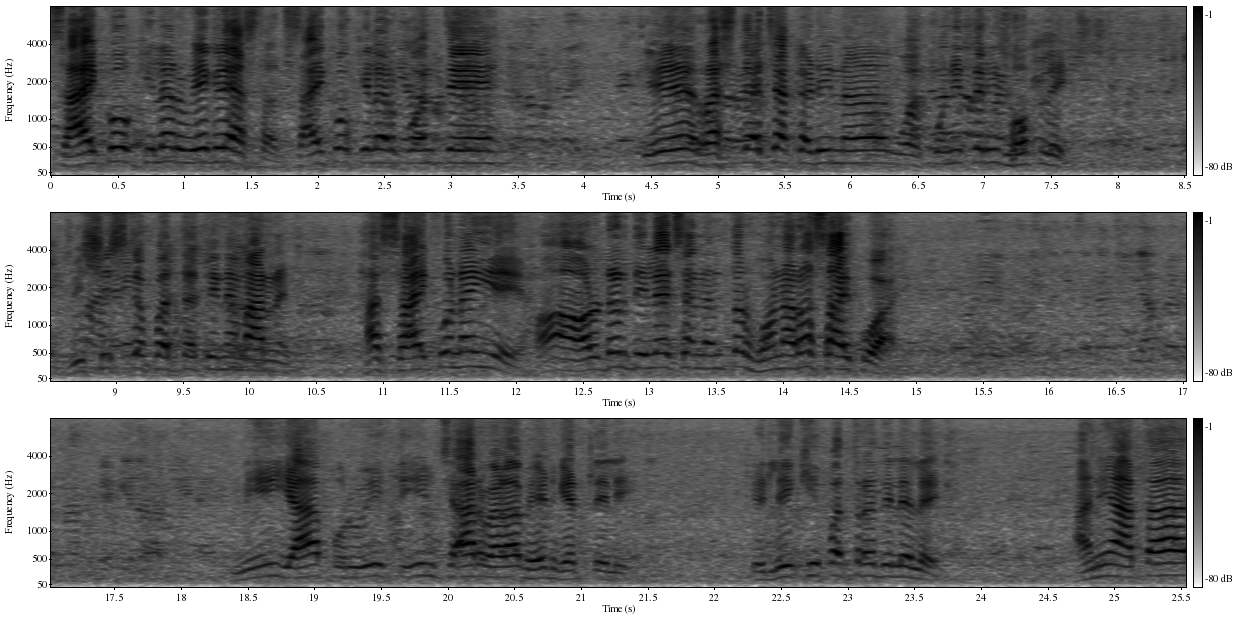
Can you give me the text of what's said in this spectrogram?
सायको किलर वेगळे असतात. सायको किलर कोणते? ते रस्त्याच्या कडीनं कोणीतरी झोपले. विशिष्ट पद्धतीने मारणे. हा सायको नाही आहे हा ऑर्डर दिल्याच्या नंतर होणारा सायको आहे. मी यापूर्वी तीन चार वेळा भेट घेतलेली. लेखी पत्र दिलेलं आहे आणि आता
